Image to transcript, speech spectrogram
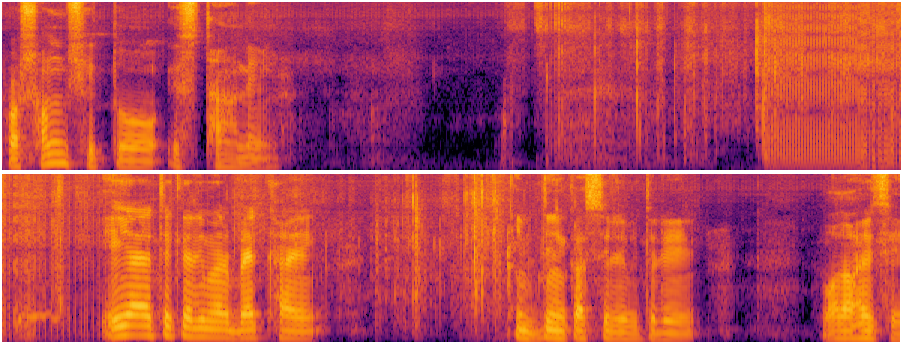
প্রশংসিত স্থানে। এই আয়তে কারিমার ব্যাখ্যায় ইবদিন কাসিরের ভিতরে বলা হয়েছে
